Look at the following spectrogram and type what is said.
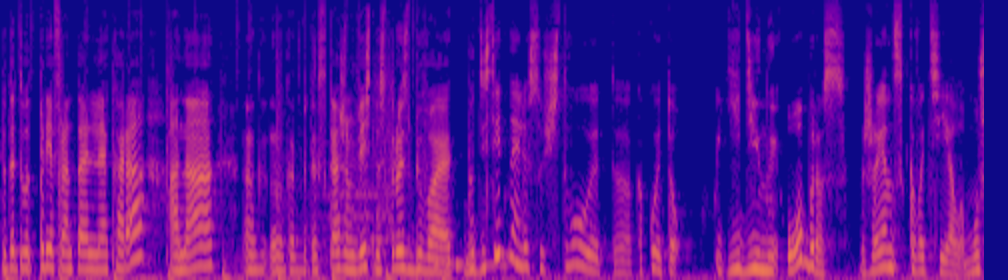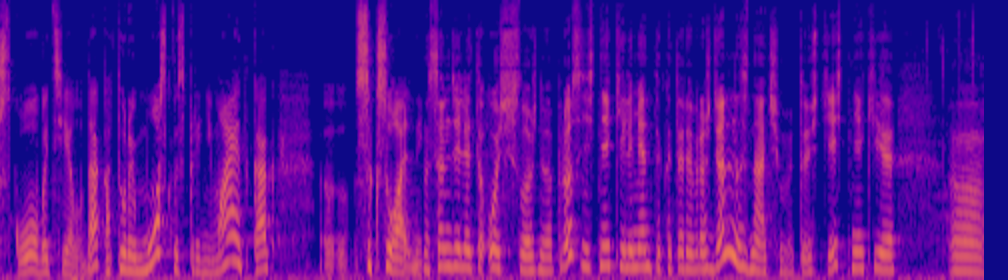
вот эта вот префронтальная кора, она, э, как бы, так скажем, весь настрой сбивает. Вот действительно ли существует какой-то единый образ женского тела, мужского тела, да, который мозг воспринимает как э, сексуальный. На самом деле это очень сложный вопрос. Есть некие элементы, которые врожденно значимы, то есть есть некие, э,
